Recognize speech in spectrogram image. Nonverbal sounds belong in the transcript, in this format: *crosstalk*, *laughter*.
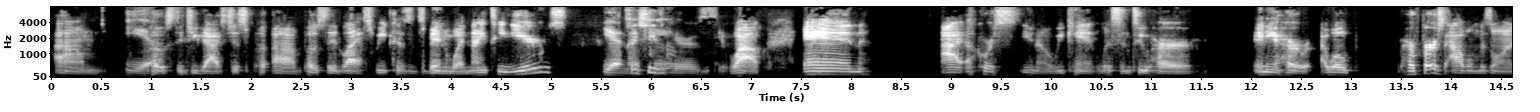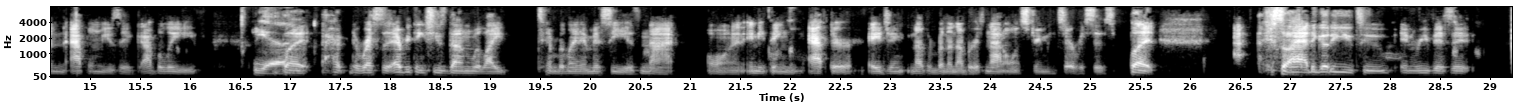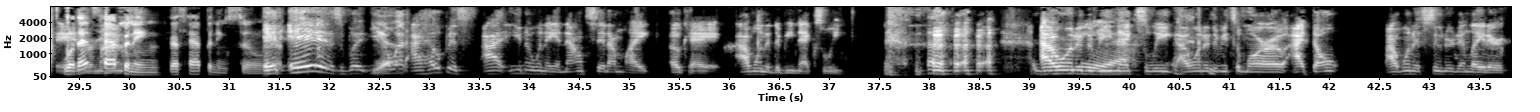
um yeah. post that you guys just uh, posted last week because it's been what 19 years? Yeah 19 years. Wow. And i of course you know we can't listen to her any of her well her first album is on apple music i believe. Yeah. But her, the rest of everything she's done with like Timbaland and missy is not on anything after aging nothing but a number is not on streaming services. But so i had to go to youtube and revisit well, that's reminds... happening. That's happening soon. It is, but you yeah. know what? I hope it's. I you know when they announced it, I'm like, okay, I wanted to be next week. *laughs* I wanted yeah. to be next week. I wanted to be tomorrow. I don't. I want it sooner than later.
